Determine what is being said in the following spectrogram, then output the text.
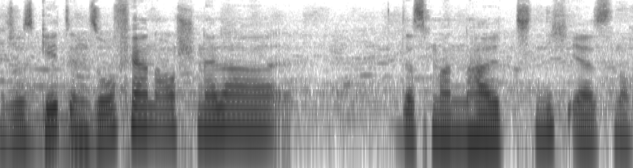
also es geht insofern auch schneller, dass man halt nicht erst noch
